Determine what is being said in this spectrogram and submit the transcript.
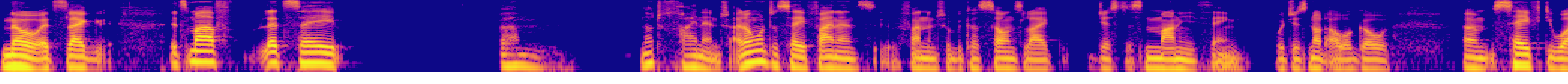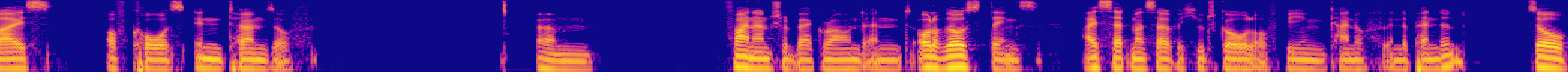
no. It's like, it's my. f- Let's say, um, not financial. I don't want to say finance financial because sounds like just this money thing, which is not our goal. Um, safety wise, of course, in terms of um, financial background and all of those things, I set myself a huge goal of being kind of independent. So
